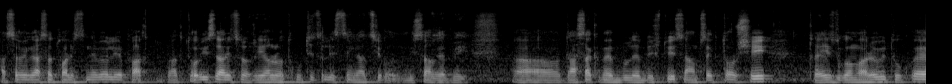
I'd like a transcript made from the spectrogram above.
ასევე გასათვალისწინებელია ფაქტორი ის არის რომ რეალურად 5 წლის წინ რაც იყო მისაღები დასაქმებულებისთვის ამ სექტორში დღეს მდგომარეობით უკვე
